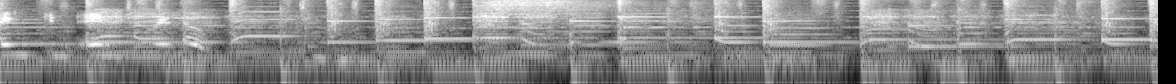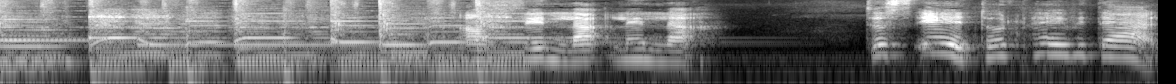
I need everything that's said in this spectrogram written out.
เองกินเองใช่ไหมลูกเอาเล่นละเล่นละ just eat don't play with that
